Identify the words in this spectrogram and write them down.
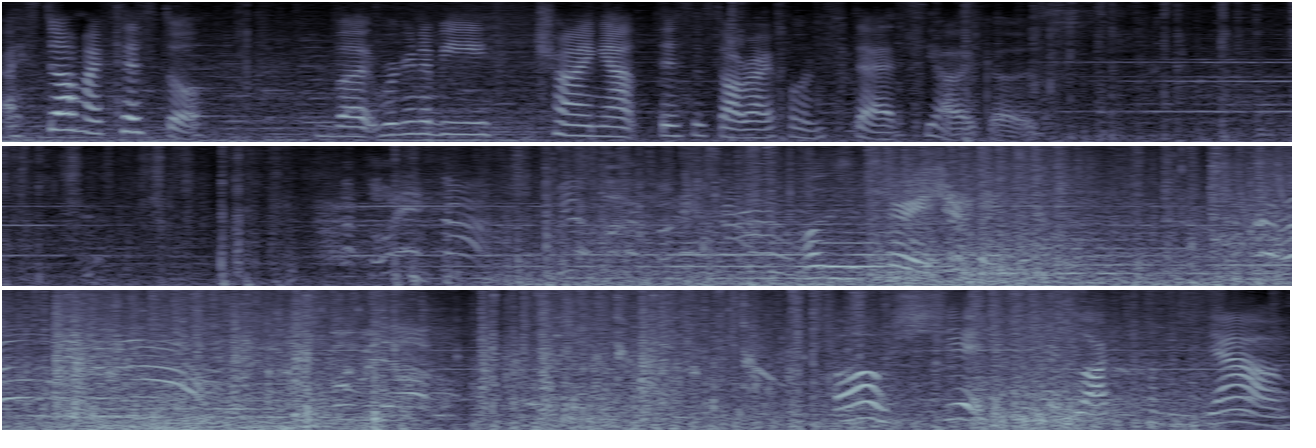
I still have my pistol, but we're gonna be trying out this assault rifle instead, see how it goes. Oh, there's a turret. Okay. Oh shit, turret block's coming down.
